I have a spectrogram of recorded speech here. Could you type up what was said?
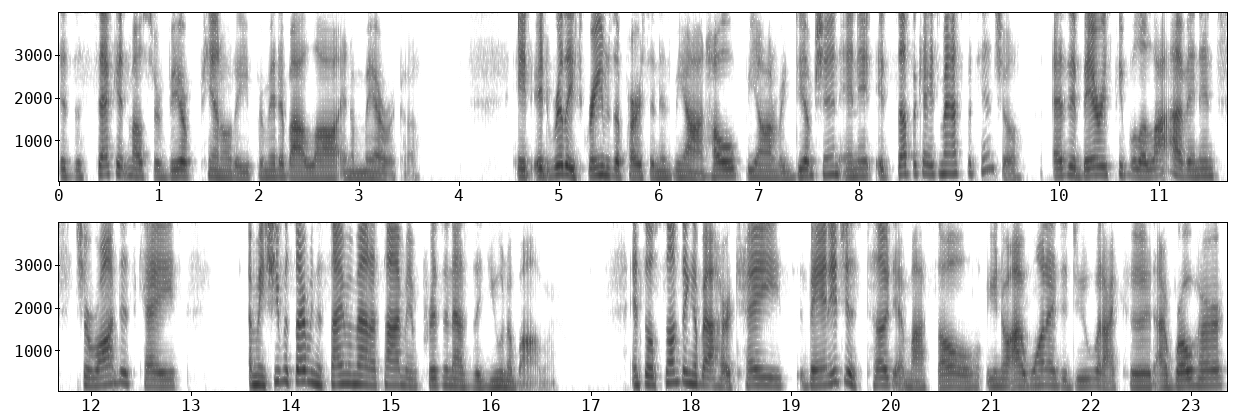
is the second most severe penalty permitted by law in America. It, it really screams a person is beyond hope, beyond redemption, and it, it suffocates mass potential as it buries people alive. And in Sharonda's case, I mean, she was serving the same amount of time in prison as the Unabomber. And so something about her case, Van, it just tugged at my soul. You know, I wanted to do what I could. I wrote her.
